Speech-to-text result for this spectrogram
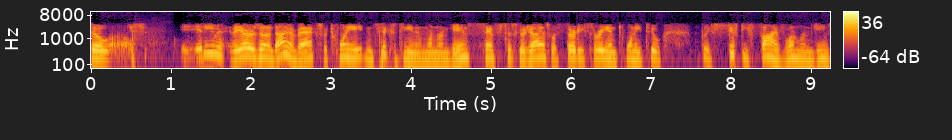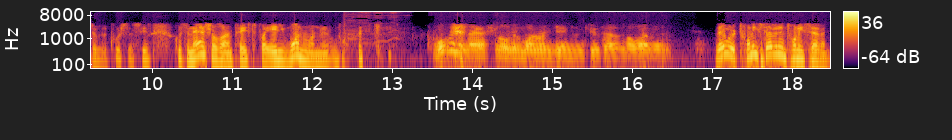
So Wow. it even the Arizona Diamondbacks were 28 and 16 in one run games. San Francisco Giants were 33 and 22. Played 55 one run games over the course of the season. Of course, the Nationals are on pace to play 81 one run games. What were the Nationals in one-run games in 2011? They were 27 and 27.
